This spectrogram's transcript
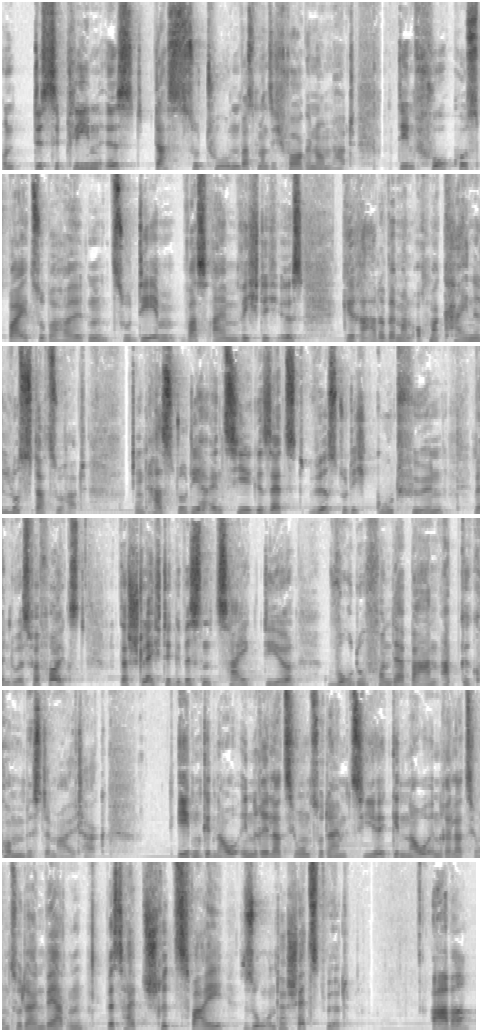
Und Disziplin ist, das zu tun, was man sich vorgenommen hat den Fokus beizubehalten zu dem, was einem wichtig ist, gerade wenn man auch mal keine Lust dazu hat. Und hast du dir ein Ziel gesetzt, wirst du dich gut fühlen, wenn du es verfolgst. Das schlechte Gewissen zeigt dir, wo du von der Bahn abgekommen bist im Alltag. Eben genau in Relation zu deinem Ziel, genau in Relation zu deinen Werten, weshalb Schritt 2 so unterschätzt wird. Aber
